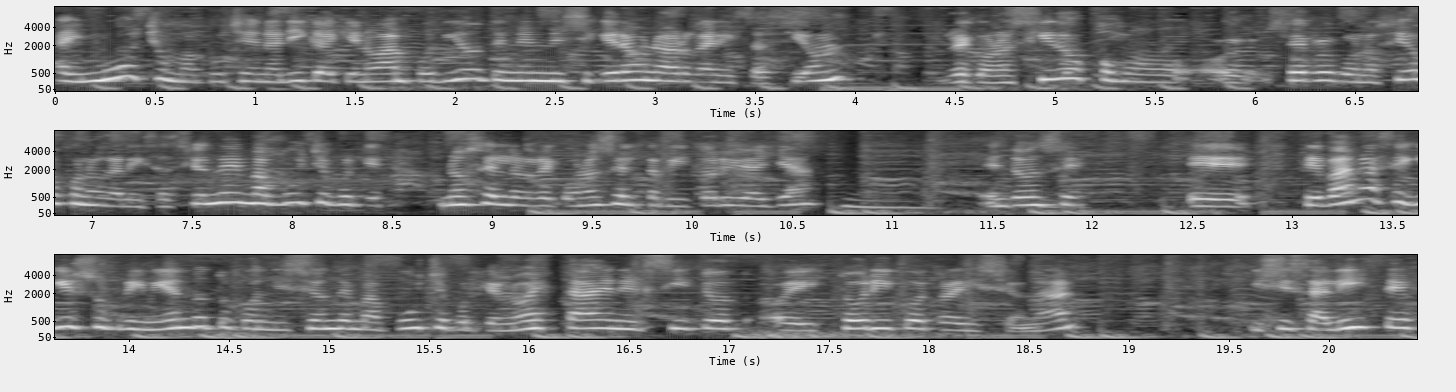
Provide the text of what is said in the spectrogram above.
Hay muchos mapuches en Arica que no han podido tener ni siquiera una organización reconocidos como ser reconocidos con organizaciones mapuche porque no se les reconoce el territorio de allá. Mm. Entonces, eh, te van a seguir suprimiendo tu condición de mapuche porque no está en el sitio eh, histórico tradicional. Y si saliste,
